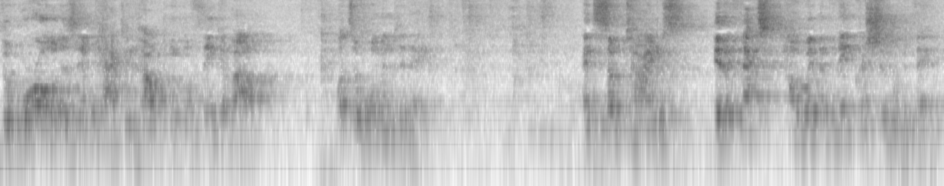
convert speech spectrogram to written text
the world is impacting how people think about what's a woman today. And sometimes it affects how women think, Christian women think.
